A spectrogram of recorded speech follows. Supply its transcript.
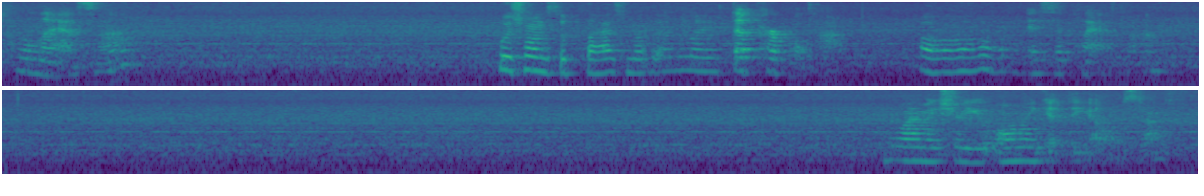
plasma. Which one's the plasma then? Like, The purple top oh, It's the plasma. You want to make sure you only get the yellow stuff.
